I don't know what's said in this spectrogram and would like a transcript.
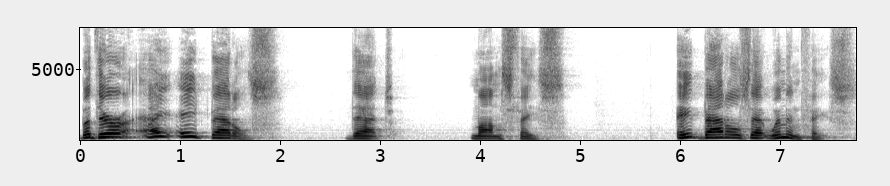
But there are eight battles that moms face, eight battles that women face.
